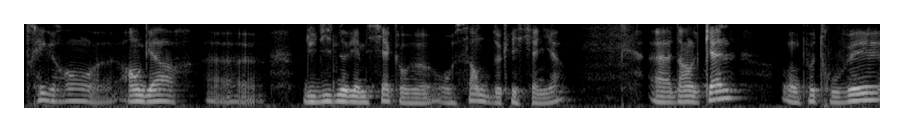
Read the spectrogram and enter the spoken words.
très grand euh, hangar euh, du 19e siècle au, centre de Christiania, dans lequel on peut trouver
